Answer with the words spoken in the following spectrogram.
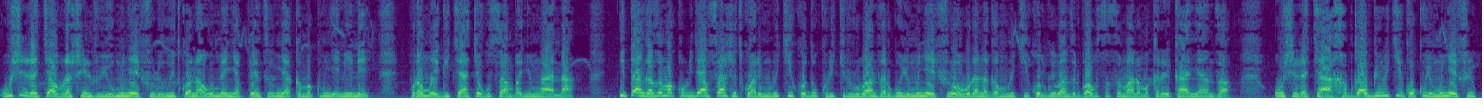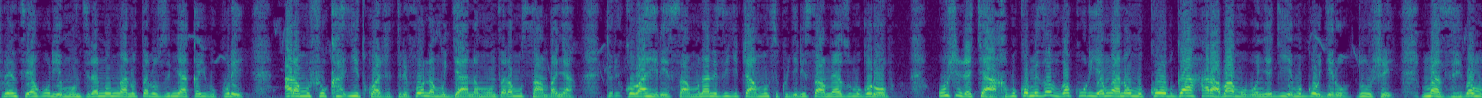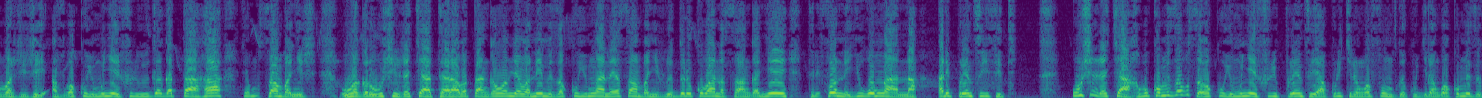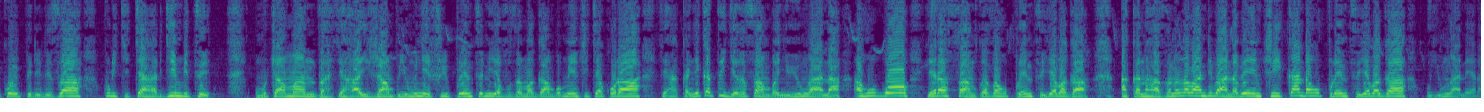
ubushinjacyaha burashinja uyu munyeshuri witwa nawumenya prince w'imyaka makumyabiri n'ine. Buramurega icyaha cyo gusambanya umwana. Itangazamakuru rya furashe twari mu rukiko dukurikira urubanza rw'uyu munyeshuri waburanaga mu rukiko rw'ibanze rwa busasamana mu karere ka nyanza. Ubushinjacyaha bwabwiye urukiko ko uyu munyeshuri prince yahuriye mu nzira n'umwana utaruzi imyaka y'ubukure. Aramushuka yitwaje telefone amujyana mu nzu aramusambanya dore ko bahereye saa munani z'igicamunsi kugera isaa moya z'umugoroba. Ubushinjacyaha bukomeza avuga ko uriya mwana w'umukobwa hari abamubonye agiye mu bwogero. Dushe. Maze bamubajije avuga ko uyu munyeshuri wiga agataha yamusambanyije. Uhagarara ubushinjacyaha hari abatangabuhamya banemeza ko uyu mwana yasambanyijwe dore ko banasanganye telefone y'uwo mwana ari prince uyifite ubushinjacyaha bukomeza busaba ko uyu munyeshuri prince yakurikiranwa afunzwe kugira ngo akomeze kuba iperereza kuri iki cyaha ryimbitse. Umucamanza yahaye ijambo uyu munyeshuri prince ntiyavuze amagambo menshi icyakora yahakanye ko atigeze asambanya uyu mwana ahubwo yari asanzwe azi aho prince yabaga. Akanahazana n'abandi bana benshi kandi aho prince yabaga uyu mwana yari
